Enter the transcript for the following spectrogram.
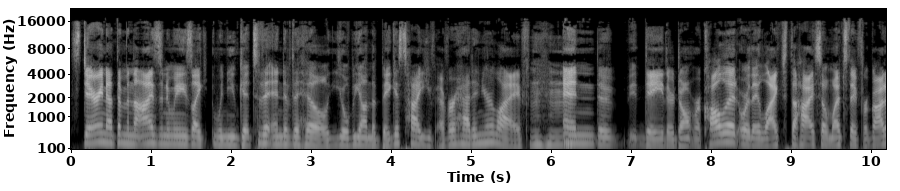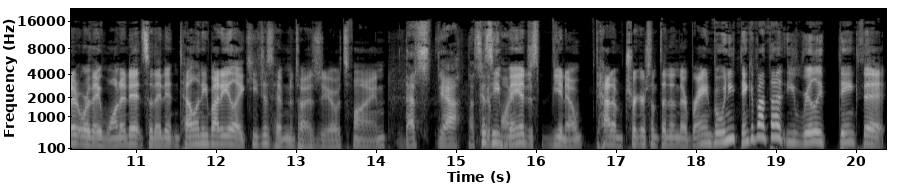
staring at them in the eyes and when he's like, when you get to the end of the hill, you'll be on the biggest high you've ever had in your life. Mhm. And the, they either don't recall it or they liked the high so much they forgot it or they wanted it so they didn't tell anybody. Like he just hypnotized you. It's fine. that's yeah, that's Because because he may have just, you know, had them trigger something in their brain. But when you think about that, you really think that,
